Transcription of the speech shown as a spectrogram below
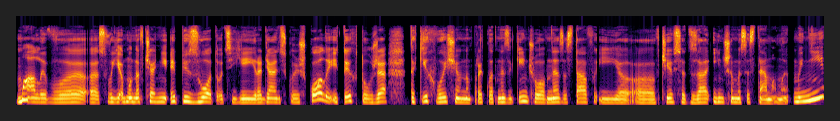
мали в своїй своєму навчанні епізод цієї радянської школи, і тих, хто вже таких вишів, наприклад, не закінчував, не застав і е, вчився за іншими системами. Мені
